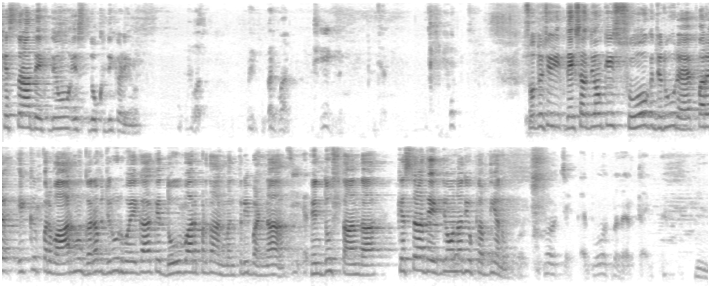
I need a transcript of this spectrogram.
ਕਿਸ ਤਰ੍ਹਾਂ ਦੇਖਦੇ ਹੋ ਇਸ ਦੁੱਖ ਦੀ ਘੜੀ ਨੂੰ? ਠੀਕ ਸੋ ਤੁਸੀਂ ਦੇਖ ਸਕਦੇ ਹੋ ਕਿ ਸੋਗ ਜ਼ਰੂਰ ਹੈ ਪਰ ਇੱਕ ਪਰਿਵਾਰ ਨੂੰ ਗਰਵ ਜ਼ਰੂਰ ਹੋਏਗਾ ਕਿ ਦੋ ਵਾਰ ਪ੍ਰਧਾਨ ਮੰਤਰੀ ਬਣਨਾ ਹਿੰਦੁਸਤਾਨ ਦਾ। ਕਿਸ ਤਰ੍ਹਾਂ ਦੇਖਦੇ ਹੋ ਉਹਨਾਂ ਦੀ ਉਪਲਬਧੀਆਂ ਨੂੰ? ਬਹੁਤ ਚੰਗਾ ਬਹੁਤ ਬਦਲ ਟਾਈਮ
